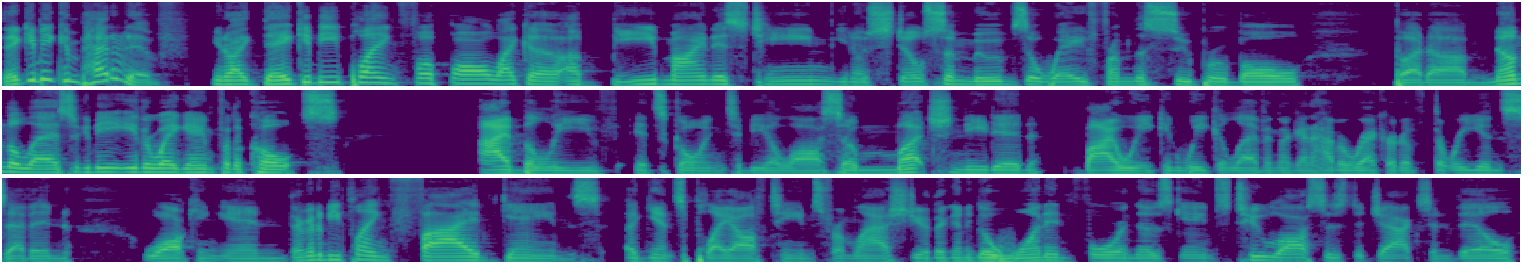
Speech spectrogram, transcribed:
they could be competitive. You know, like they could be playing football like a, a B minus team, you know, still some moves away from the Super Bowl. But um, nonetheless, it could be either way game for the Colts. I believe it's going to be a loss. So much needed by week in week 11. They're going to have a record of three and seven walking in. They're going to be playing five games against playoff teams from last year. They're going to go one and four in those games, two losses to Jacksonville.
